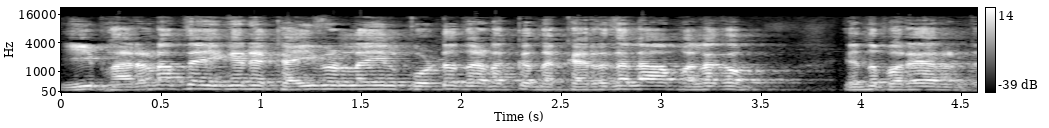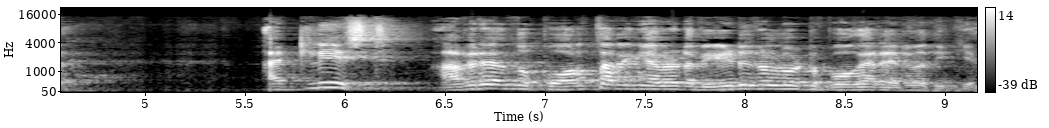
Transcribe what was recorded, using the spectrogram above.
ഈ ഭരണത്തെ ഇങ്ങനെ കൈവെള്ളയിൽ കൊണ്ടു നടക്കുന്ന കരുതലാ മലകം എന്ന് പറയാറുണ്ട്. അറ്റ്ലീസ്റ്റ് അവരെ ഒന്ന് പുറത്തിറങ്ങി അവരുടെ വീടുകളിലോട്ട് പോകാൻ അനുവദിക്കുക.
